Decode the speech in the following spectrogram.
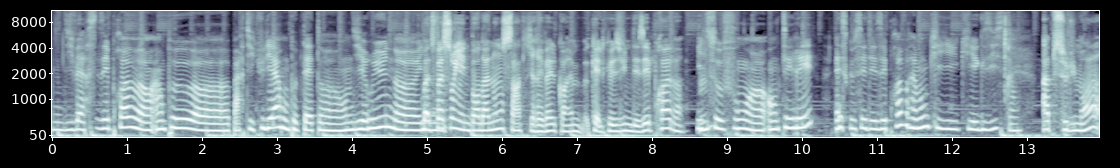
diverses épreuves euh, un peu euh, particulières. On peut peut-être en dire une. Bah, de toute façon, il y a une bande-annonce hein, qui révèle quand même quelques-unes des épreuves. Ils hmm. se font enterrer. Est-ce que c'est des épreuves vraiment qui, qui existent? Absolument,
